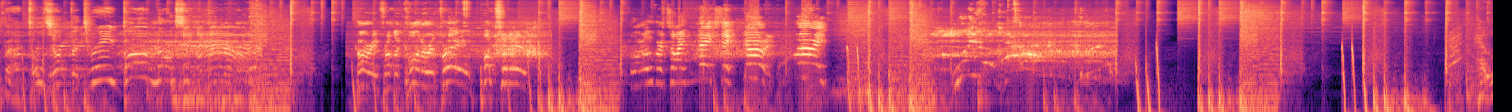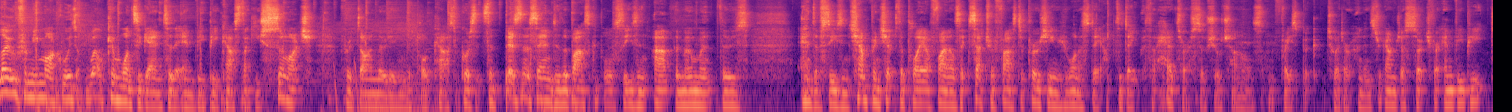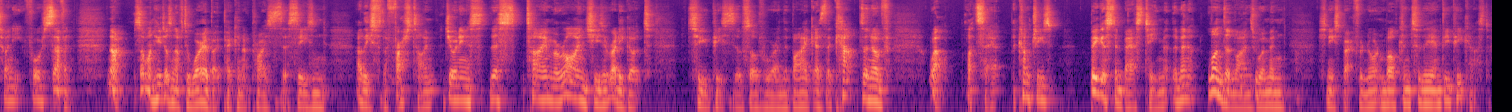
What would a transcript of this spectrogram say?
Ekberg pulls up for three. Boom! Knocks it down. Curry from the corner at three. Puts it in. For overtime, makes it Garrett. Right. Hello from me, Mark Woods. Welcome once again to the MVP cast. Thank you so much for downloading the podcast. Of course, it's the business end of the basketball season at the moment. Those end of season championships, the playoff finals, etc. fast approaching. If you want to stay up to date with that, head to our social channels on Facebook, Twitter, and Instagram. Just search for MVP 24 7. Now, someone who doesn't have to worry about picking up prizes this season, at least for the first time, joining us this time around, she's already got two pieces of silverware in the bag as the captain of, well, let's say it, the country's biggest and best team at the minute, London Lions women. Shanice Beckford Norton, welcome to the MVP cast.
